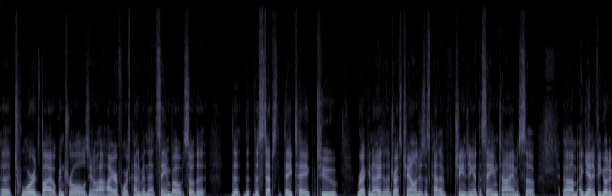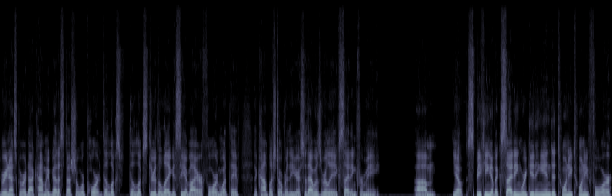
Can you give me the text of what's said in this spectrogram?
uh, towards biocontrols, you know, IR4 is kind of in that same boat. So the, the, the, the steps that they take to recognize and address challenges is kind of changing at the same time. So um, again, if you go to greenhousegrower.com, we've got a special report that looks that looks through the legacy of IR4 and what they've accomplished over the years. So that was really exciting for me. Um, you know, speaking of exciting, we're getting into 2024,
